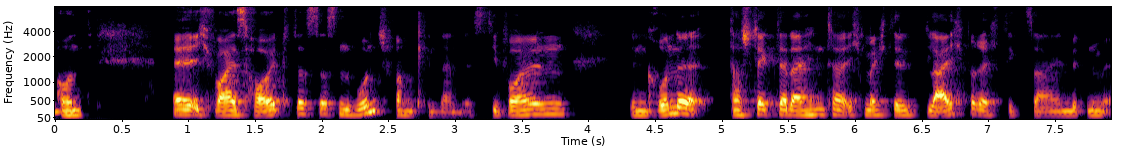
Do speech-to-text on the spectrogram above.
Und äh, ich weiß heute, dass das ein Wunsch von Kindern ist. Die wollen im Grunde, da steckt ja dahinter, ich möchte gleichberechtigt sein mit einem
